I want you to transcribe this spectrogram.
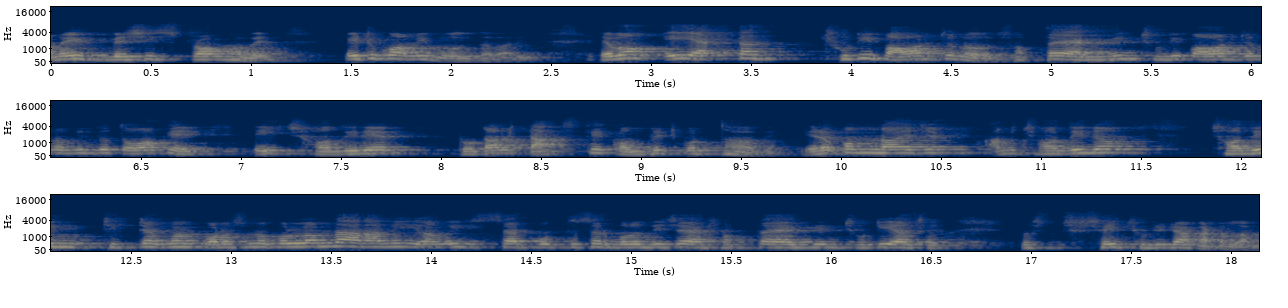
অনেক বেশি স্ট্রং হবে, এটুকু আমি বলতে পারি। এবং এই একটা ছুটি পাওয়ার জন্য, সপ্তাহে একদিন ছুটি পাওয়ার জন্য কিন্তু তোমাকে এই ছ দিনের টোটাল টাস্ককে কমপ্লিট করতে হবে। এরকম নয় যে আমি ছ দিনও ছদিন ঠিকঠাক ভাবে পড়াশোনা করলাম না, আর আমি আমি স্যার পড়তে স্যার বলে দিয়েছে, এক সপ্তাহে একদিন ছুটি আছে, তো সেই ছুটিটা কাটালাম।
